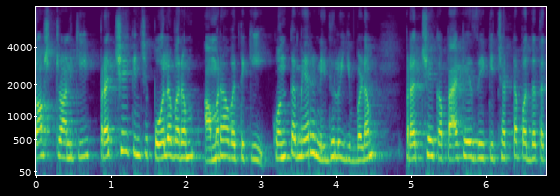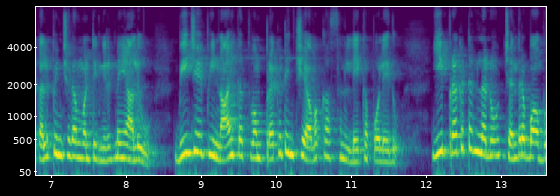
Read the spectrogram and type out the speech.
రాష్ట్రానికి ప్రత్యేకించి పోలవరం అమరావతికి కొంతమేర నిధులు ఇవ్వడం ప్రత్యేక ప్యాకేజీకి చట్టబద్ధత కల్పించడం వంటి నిర్ణయాలు బీజేపీ నాయకత్వం ప్రకటించే అవకాశం లేకపోలేదు. ఈ ప్రకటనలను చంద్రబాబు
